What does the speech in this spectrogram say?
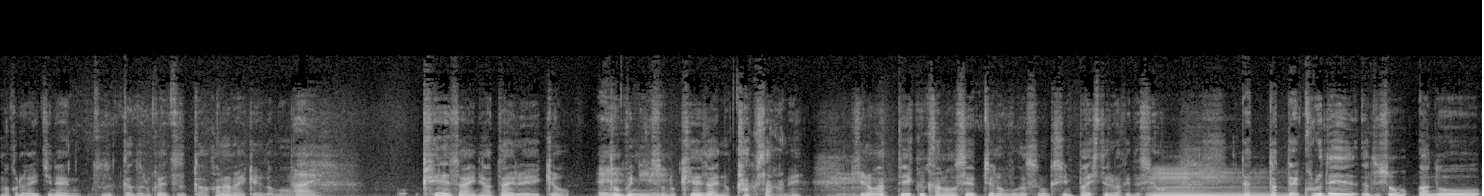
まあ、これが1年続くかどのくらい続くかわからないけれども、はい、経済に与える影響特にその経済の格差がね、広がっていく可能性っていうのを僕はすごく心配してるわけですよ。でだってこれででしょ？あの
